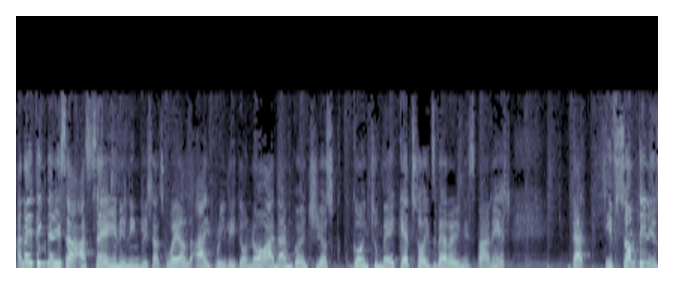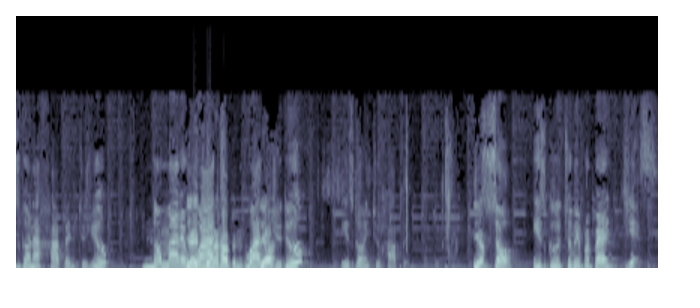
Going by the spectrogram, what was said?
And I think there is a, a saying in English as well. I really don't know, and I'm going to just going to make it so it's better in Spanish. That if something is gonna happen to you, no matter Yeah, what happen. what Yeah. you do, is going to happen. Yeah. So it's good to be prepared, yes,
